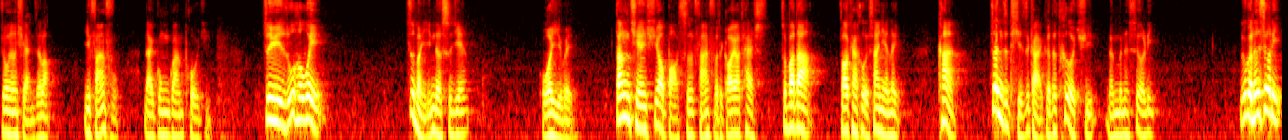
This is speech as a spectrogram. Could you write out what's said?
中央选择了以反腐来攻关破局。至于如何为治本赢得时间，我以为当前需要保持反腐的高压态势。十八大召开后三年内，看政治体制改革的特区能不能设立。如果能设立，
